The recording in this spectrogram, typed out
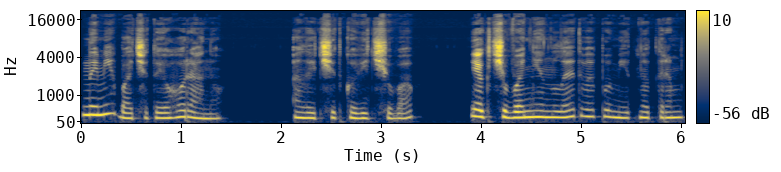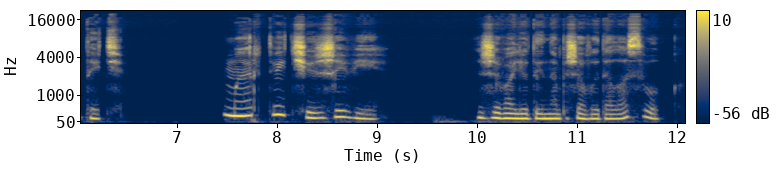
не міг бачити його рану, але чітко відчував, як Чуванін ледве помітно тремтить. Мертві чи живі? Жива людина вже видала звук.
